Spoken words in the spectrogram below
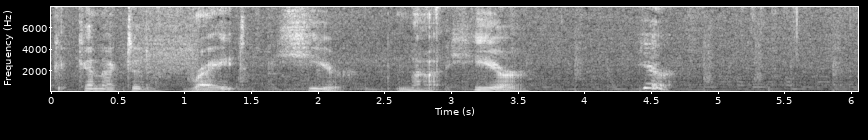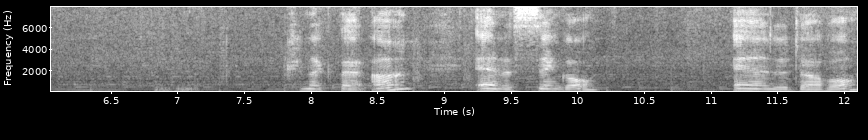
get connected right here, not here, here. connect that on and a single and a double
